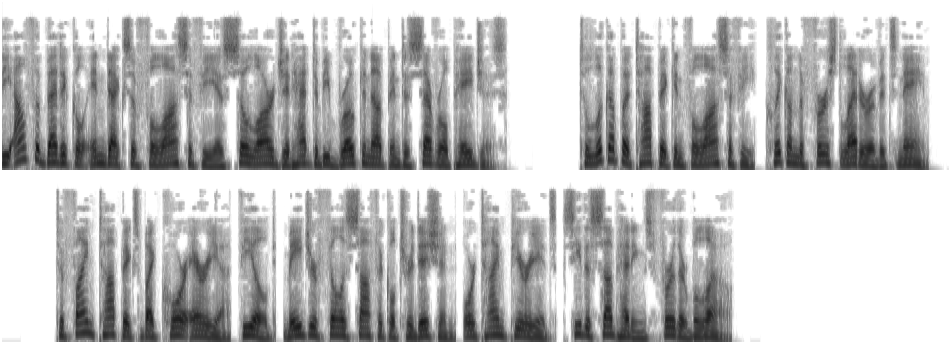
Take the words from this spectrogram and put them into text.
The alphabetical index of philosophy is so large it had to be broken up into several pages. To look up a topic in philosophy, click on the first letter of its name. To find topics by core area, field, major philosophical tradition, or time periods, see the subheadings further below.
